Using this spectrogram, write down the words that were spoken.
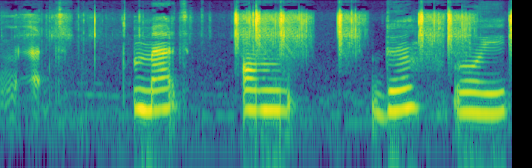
Mert. Mert Android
